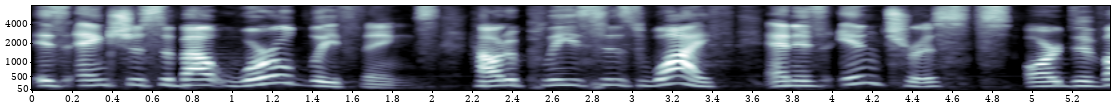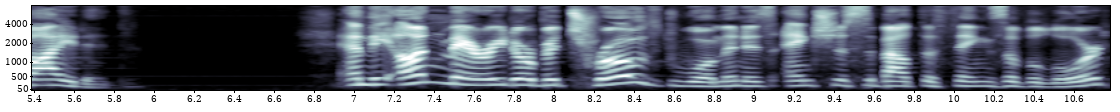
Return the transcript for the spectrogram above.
is anxious about worldly things, how to please his wife, and his interests are divided. And the unmarried or betrothed woman is anxious about the things of the Lord,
